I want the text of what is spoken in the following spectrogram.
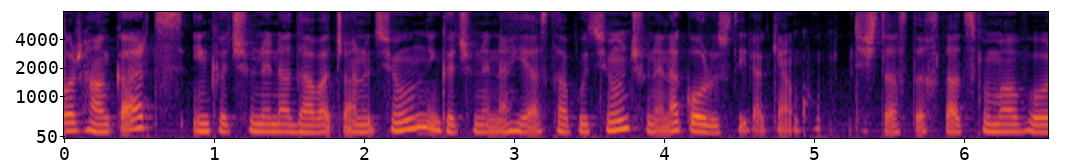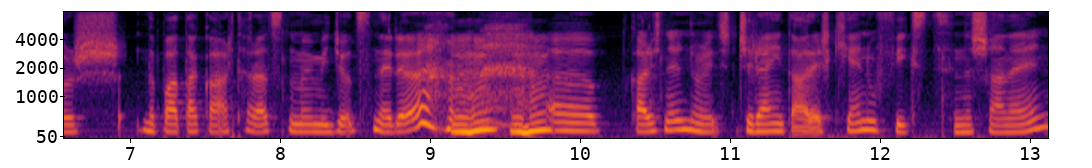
որ հանկարծ ինքը չունենա դավաճանություն, ինքը չունենա հիասթափություն, չունենա կորուստ իր կյանքում։ Ճիշտ է, այստեղ ստացվում է, որ նպատակը արդարացնում է միջոցները։ Կարիճները նորից ջրային տարերքի են ու ֆիքսդ նշան են։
